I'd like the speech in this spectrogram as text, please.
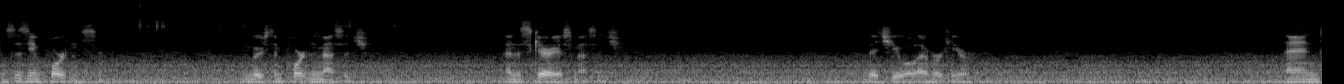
this is the importance, the most important message, and the scariest message that you will ever hear. And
